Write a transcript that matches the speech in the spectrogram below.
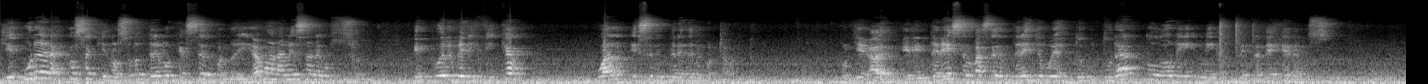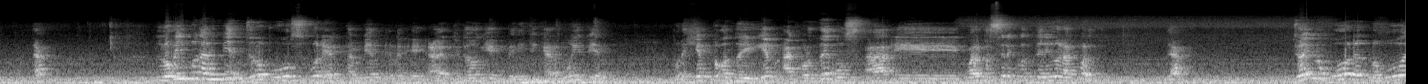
que una de las cosas que nosotros tenemos que hacer cuando llegamos a la mesa de negociación es poder verificar cuál es el interés de mi contrabando. Porque, a ver, el interés, en base al interés, yo voy a estructurar toda mi, estrategia de negociación. ¿Ya? Lo mismo también, yo lo puedo suponer también, eh, a ver, yo tengo que verificar muy bien, por ejemplo, cuando lleguemos, acordemos a eh, cuál va a ser el contenido del acuerdo. ¿Ya? Yo ahí no puedo, no puedo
